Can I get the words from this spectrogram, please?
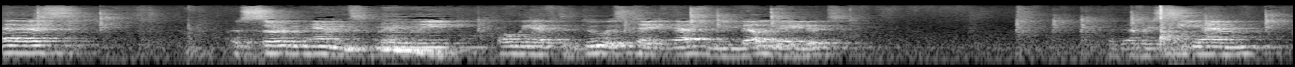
as a certain end, namely all we have to do is take f and evaluate it. At every cm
